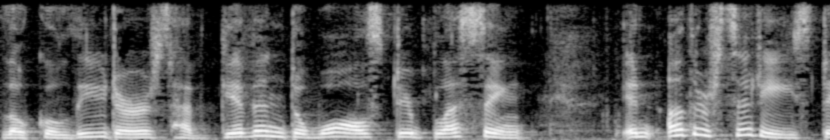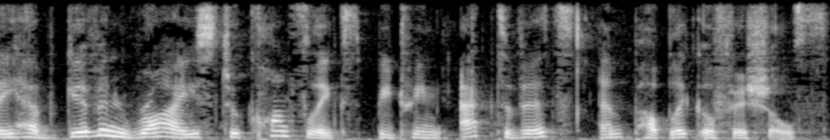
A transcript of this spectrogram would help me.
local leaders have given the walls their blessing. In other cities, they have given rise to conflicts between activists and public officials.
